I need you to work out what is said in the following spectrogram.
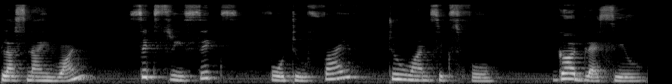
plus 91 636 425 2164. God bless you.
